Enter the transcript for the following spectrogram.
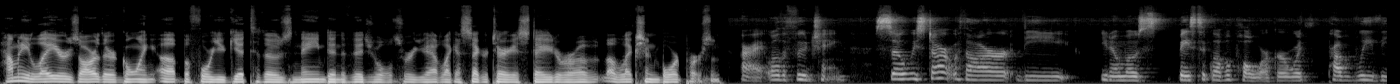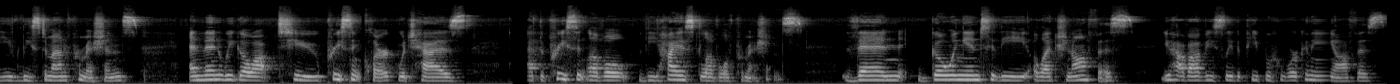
how many layers are there going up before you get to those named individuals where you have like a secretary of state or a election board person? All right, well the food chain. So we start with our the you know most basic level poll worker with probably the least amount of permissions, and then we go up to precinct clerk which has at the precinct level the highest level of permissions. Then going into the election office, you have obviously the people who work in the office,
